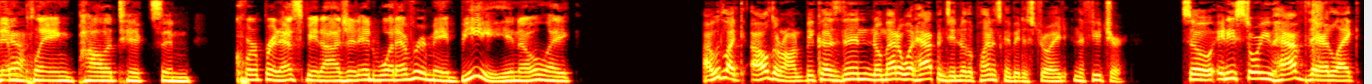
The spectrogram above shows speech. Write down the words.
them yeah. playing politics and corporate espionage and whatever it may be, you know, like I would like Alderaan because then no matter what happens, you know the planet's going to be destroyed in the future. So any story you have there, like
